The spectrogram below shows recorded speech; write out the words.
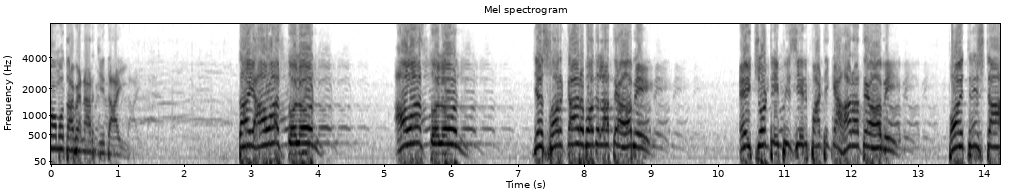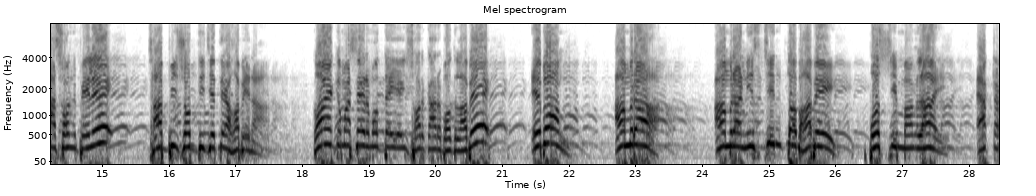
মমতা ব্যানার্জি দায়ী। তাই আওয়াজ তুলুন আওয়াজ তুলুন। যে সরকার বদলাতে হবে, এই চটি পিসির পার্টিকে হারাতে হবে। পঁয়ত্রিশটা আসন পেলে ছাব্বিশ অব্দি যেতে হবে না। কয়েক মাসের মধ্যে এই সরকার বদলাবে এবং আমরা আমরা নিশ্চিন্ত ভাবে পশ্চিম বাংলায় একটা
